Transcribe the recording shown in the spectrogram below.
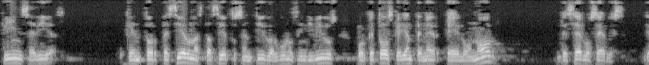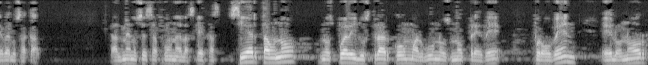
15 días, que entorpecieron hasta cierto sentido algunos individuos porque todos querían tener el honor de ser los héroes, de haberlo sacado. Al menos esa fue una de las quejas. Cierta o no, nos puede ilustrar cómo algunos no prevé, proveen el honor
